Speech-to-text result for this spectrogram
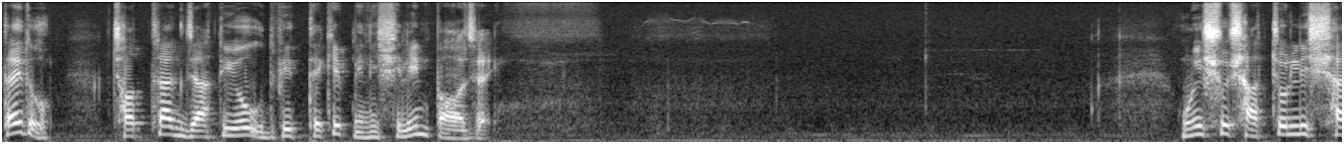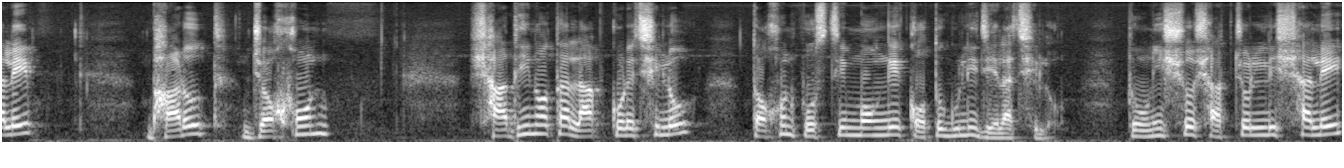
তাই তো? ছত্রাক জাতীয় উদ্ভিদ থেকে পেনিসিলিন পাওয়া যায়। উনিশশো সাতচল্লিশ সালে ভারত যখন স্বাধীনতা লাভ করেছিল তখন পশ্চিমবঙ্গে কতগুলি জেলা ছিল? তো উনিশশো সাতচল্লিশ সালে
